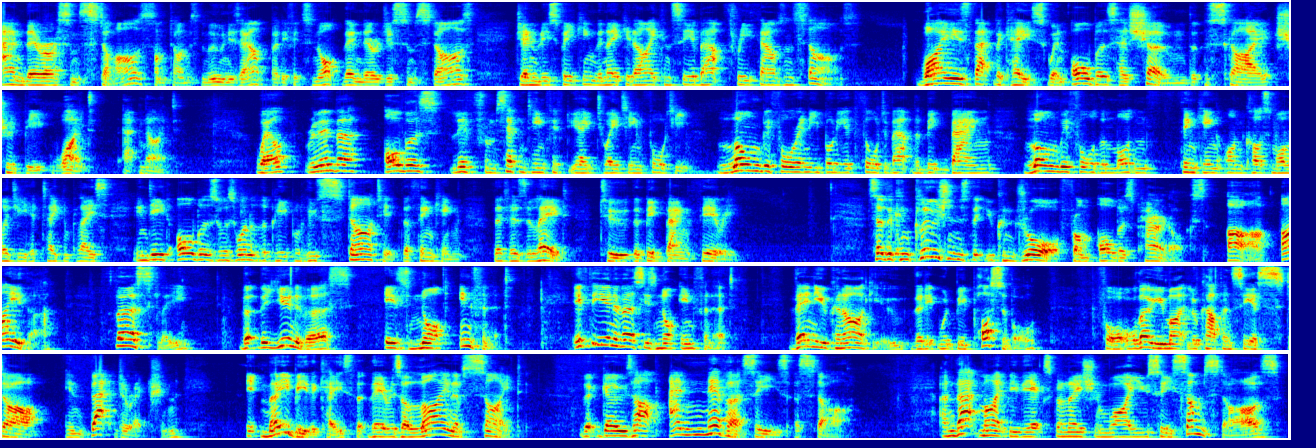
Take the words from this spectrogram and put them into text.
And there are some stars. Sometimes the moon is out, but if it's not, then there are just some stars. Generally speaking, the naked eye can see about 3,000 stars. Why is that the case when Olbers has shown that the sky should be white at night? Well, remember, Olbers lived from 1758 to 1840, long before anybody had thought about the Big Bang, long before the modern thinking on cosmology had taken place. Indeed, Olbers was one of the people who started the thinking that has led to the Big Bang theory. So the conclusions that you can draw from Olbers' paradox are either, firstly, that the universe is not infinite. If the universe is not infinite, then you can argue that it would be possible for, although you might look up and see a star in that direction, it may be the case that there is a line of sight that goes up and never sees a star. And that might be the explanation why you see some stars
